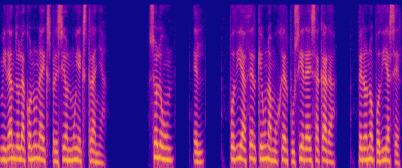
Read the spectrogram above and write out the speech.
mirándola con una expresión muy extraña. Solo un, él, podía hacer que una mujer pusiera esa cara, pero no podía ser.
